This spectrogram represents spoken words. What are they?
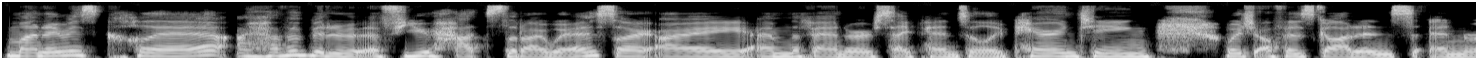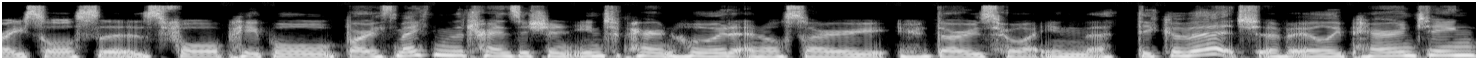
my name is Claire. I have a bit of a few hats that I wear. So, I am the founder of Safe Hands Early Parenting, which offers guidance and resources for people both making the transition into parenthood and also those who are in the thick of it, of early parenting.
